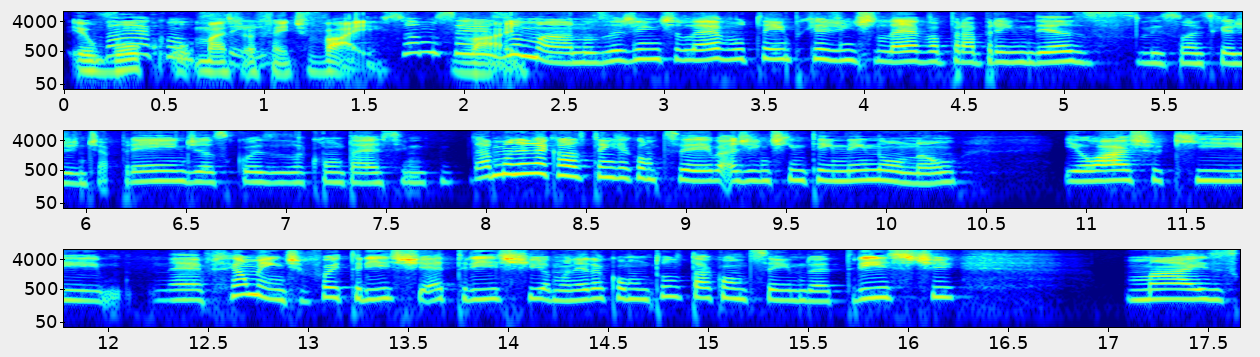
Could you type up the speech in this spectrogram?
eu vai vou acontecer. mais pra frente, vai. Somos seres vai. humanos, a gente leva o tempo que a gente leva para aprender as lições que a gente aprende, as coisas acontecem da maneira que elas têm que acontecer, a gente entendendo ou não. Eu acho que, né, realmente foi triste, é triste, a maneira como tudo está acontecendo é triste, mas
